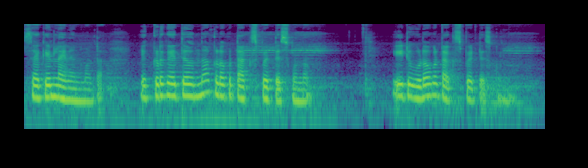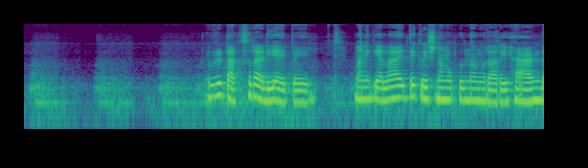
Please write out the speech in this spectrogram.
సెకండ్ లైన్ అనమాట ఎక్కడికైతే ఉందో అక్కడ ఒక టక్స్ పెట్టేసుకుందాం. ఇటు కూడా ఒక టక్స్ పెట్టేసుకుందాం. ఇప్పుడు టక్స్ రెడీ అయిపోయాయి మనకి ఎలా అయితే కృష్ణ ముకుంద మురారి హ్యాండ్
